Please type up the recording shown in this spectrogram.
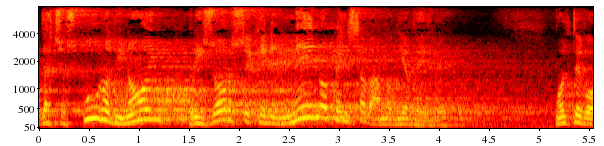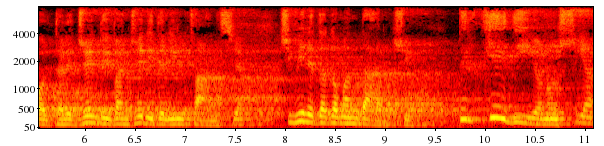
da ciascuno di noi risorse che nemmeno pensavamo di avere. Molte volte leggendo i Vangeli dell'infanzia ci viene da domandarci perché Dio non sia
